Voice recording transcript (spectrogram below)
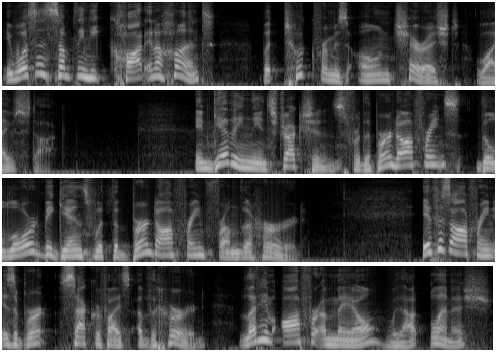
It wasn't something he caught in a hunt, but took from his own cherished livestock. In giving the instructions for the burnt offerings, the Lord begins with the burnt offering from the herd. If his offering is a burnt sacrifice of the herd, let him offer a male without blemish.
